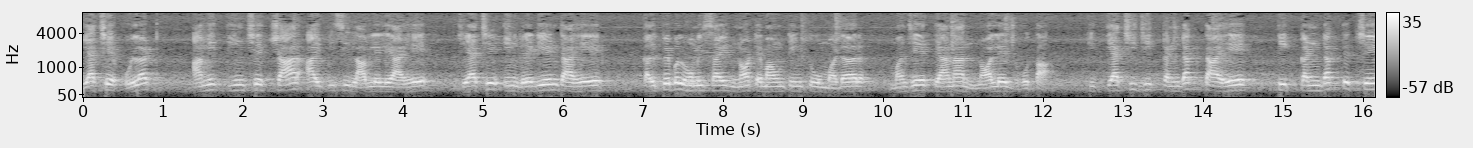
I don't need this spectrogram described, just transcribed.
याचे उलट आम्ही तीनशे चार आय पी सी लावलेले आहे ज्याचे इन्ग्रेडियंट आहे culpable homicide not amounting to murder म्हणजे त्यांना नॉलेज होता की त्याची जी कंडक्ट आहे ती कंडक्टचे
